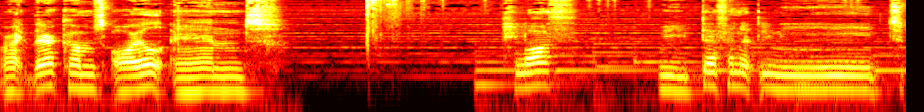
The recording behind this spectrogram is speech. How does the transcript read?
Alright, there comes oil and cloth. We definitely need to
